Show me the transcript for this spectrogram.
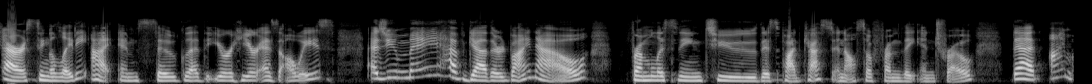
Kara, single lady, I am so glad that you're here as always. As you may have gathered by now, from listening to this podcast and also from the intro that I'm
